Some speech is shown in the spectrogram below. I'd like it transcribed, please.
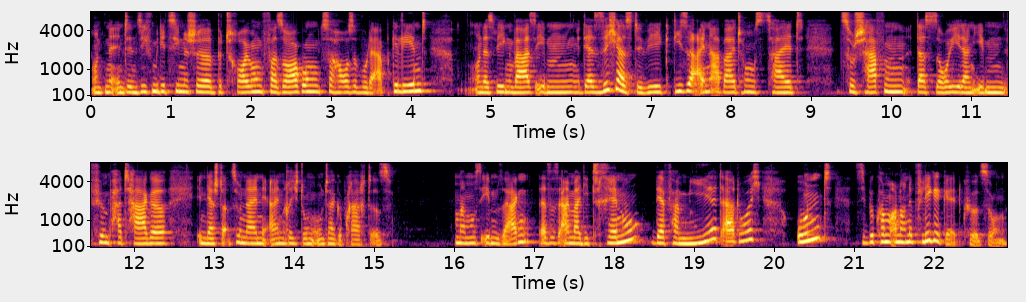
Und eine intensivmedizinische Betreuung, Versorgung zu Hause wurde abgelehnt. Und deswegen war es eben der sicherste Weg, diese Einarbeitungszeit zu schaffen, dass Zoe dann eben für ein paar Tage in der stationären Einrichtung untergebracht ist. Man muss eben sagen, das ist einmal die Trennung der Familie dadurch und Sie bekommen auch noch eine Pflegegeldkürzung.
